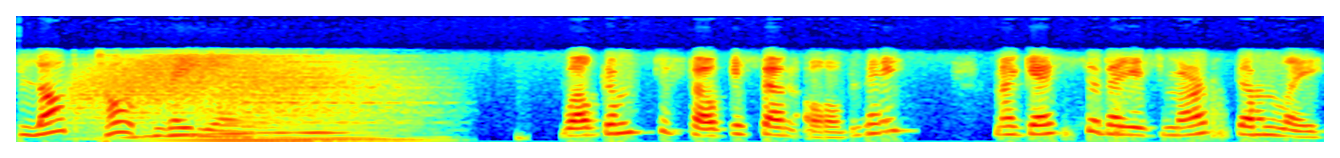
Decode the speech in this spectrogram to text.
Blog Talk Radio. Welcome to Focus on Albany. My guest today is Mark Dunlea.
